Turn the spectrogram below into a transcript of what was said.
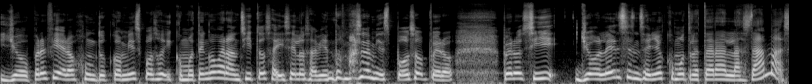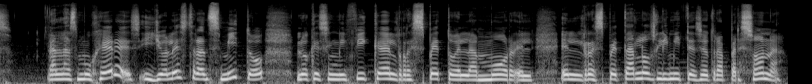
yo prefiero junto con mi esposo y como tengo varoncitos ahí se los aviento más a mi esposo, pero pero sí yo les enseño cómo tratar a las damas a las mujeres y yo les transmito lo que significa el respeto, el amor, el, el respetar los límites de otra persona.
